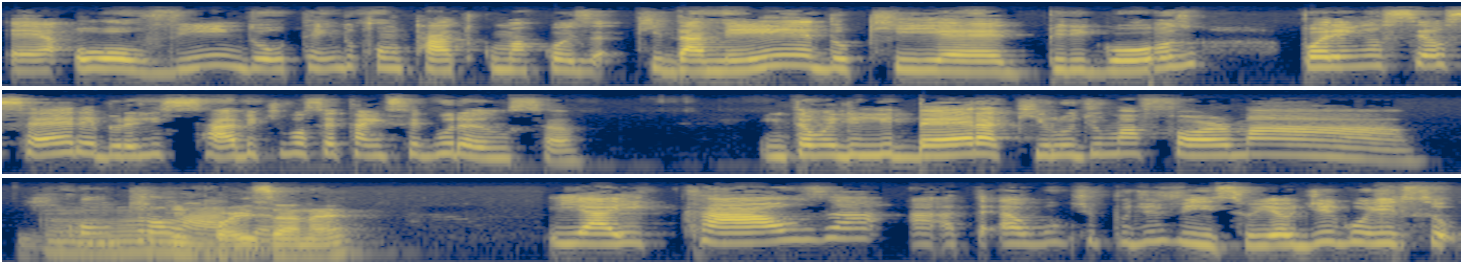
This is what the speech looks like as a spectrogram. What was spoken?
é, ou ouvindo, ou tendo contato com uma coisa que dá medo, que é perigoso, porém o seu cérebro, ele sabe que você está em segurança. Então, ele libera aquilo de uma forma controlada. Que coisa, né? E aí causa algum tipo de vício. E eu digo isso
